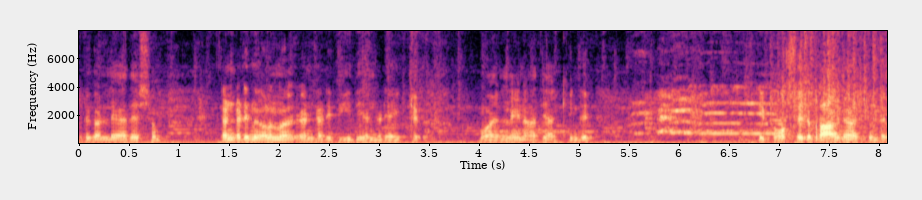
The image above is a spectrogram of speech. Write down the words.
ഒരു കല്ല് ഏകദേശം രണ്ടടി നീളം രണ്ടടി വീതി രണ്ടടി ഹൈറ്റ്. മുയലിനെ ഇതിന് ആദ്യം ആക്കിയിട്ടുണ്ട്. ഈ പോസ്റ്റേജ് പ്രാവിനെ ആക്കിയിട്ടുണ്ട്.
